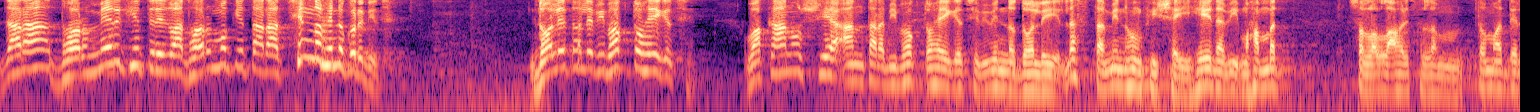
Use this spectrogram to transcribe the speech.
যারা ধর্মের ক্ষেত্রে বা ধর্মকে তারা ছিন্ন ভিন্ন করে দিয়েছে। দলে দলে বিভক্ত হয়ে গেছে। ওয়াকানুশিয়া আন তারা বিভক্ত হয়ে গেছে বিভিন্ন দলে। লাস্তা মিনহুম হে নবী মোহাম্মদ সাল্লাম, তোমাদের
